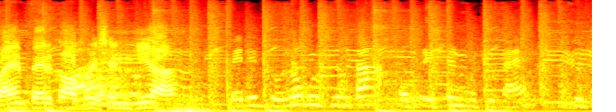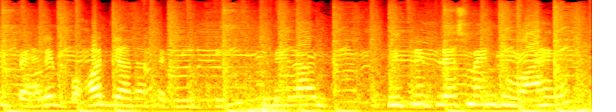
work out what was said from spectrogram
बाएँ पैर का ऑपरेशन किया। मेरे दोनों घुटनों का ऑपरेशन हो चुका है क्योंकि पहले बहुत ज़्यादा तकलीफ़ थी। मेरा हिप रिप्लेसमेंट हुआ है।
